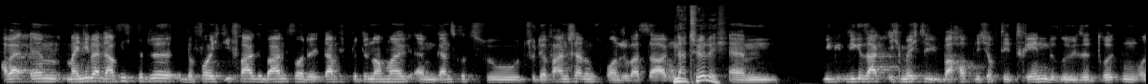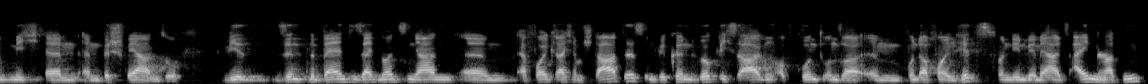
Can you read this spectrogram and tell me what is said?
aber ähm, mein Lieber, darf ich bitte, bevor ich die Frage beantworte, darf ich bitte nochmal ähm, ganz kurz zu, zu der Veranstaltungsbranche was sagen? Natürlich. Ähm, wie, wie, gesagt, ich möchte überhaupt nicht auf die Tränendrüse drücken und mich ähm, ähm, beschweren. So wir sind eine Band, die seit 19 Jahren ähm, erfolgreich am Start ist und wir können wirklich sagen, aufgrund unserer ähm, wundervollen Hits, von denen wir mehr als einen hatten,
